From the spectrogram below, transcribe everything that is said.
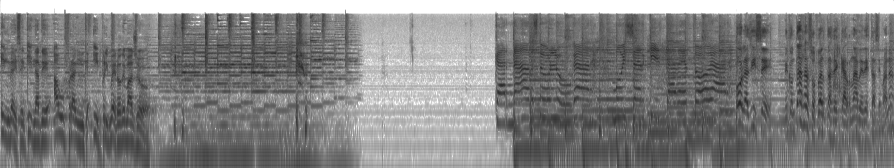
en la esquina de Aufranc y Primero de Mayo. Carnado es tu lugar, Hola Gise, ¿me contás las ofertas de carnave de esta semana?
